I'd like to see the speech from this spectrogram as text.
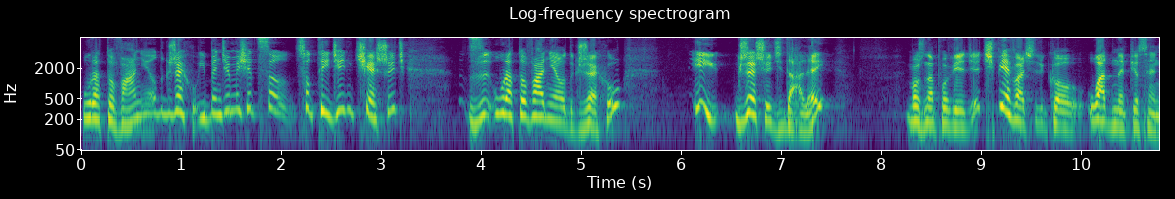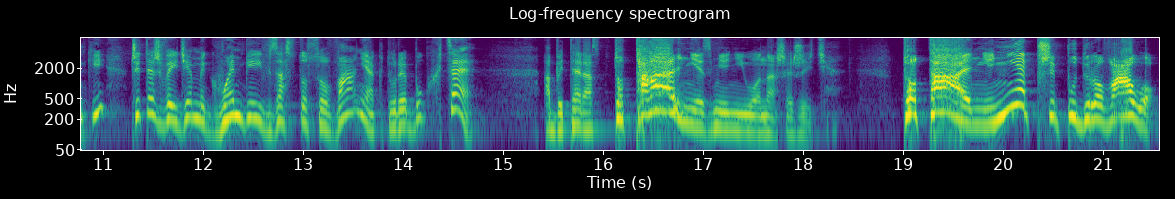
uratowanie od grzechu i będziemy się co, co tydzień cieszyć z uratowania od grzechu i grzeszyć dalej, można powiedzieć, śpiewać tylko ładne piosenki, czy też wejdziemy głębiej w zastosowania, które Bóg chce, aby teraz totalnie zmieniło nasze życie. Totalnie, nie przypudrowało,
